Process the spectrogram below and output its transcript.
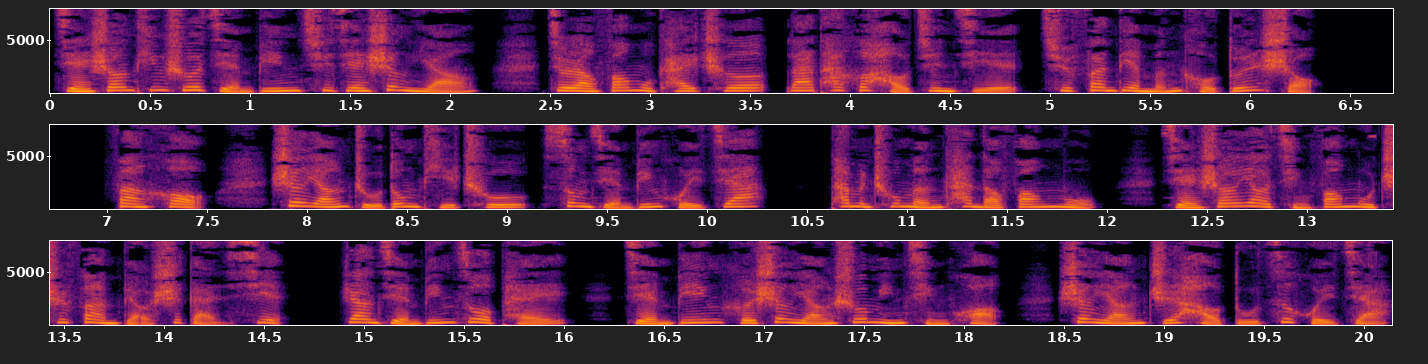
简双听说简冰去见盛阳，就让方木开车拉他和郝俊杰去饭店门口蹲守。饭后，盛阳主动提出送简冰回家。他们出门看到方木，简双要请方木吃饭表示感谢，让简冰作陪。简冰和盛阳说明情况，盛阳只好独自回家。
